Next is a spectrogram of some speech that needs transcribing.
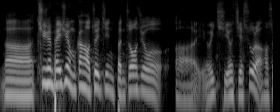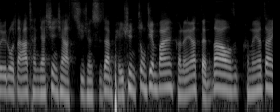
那期权培训我们刚好最近本周就呃有一期又结束了，所以如果大家参加线下期权实战培训重建班，可能要等到可能要在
